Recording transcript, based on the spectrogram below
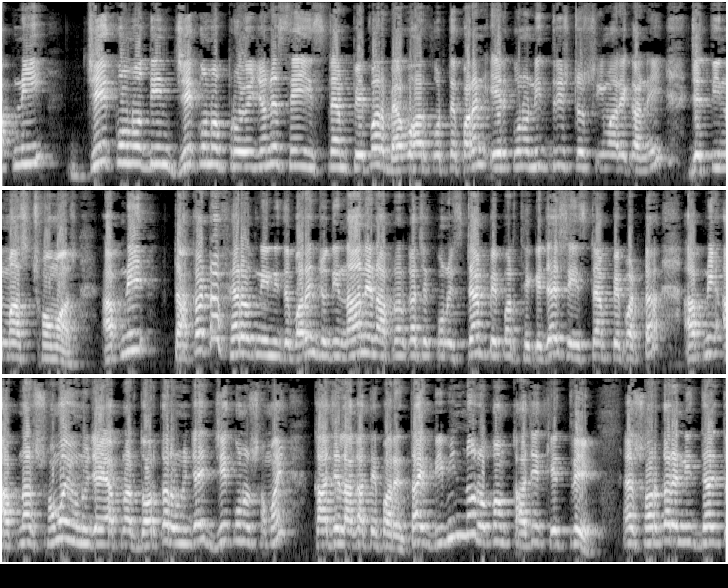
আপনি যে কোনো দিন, যে কোনো প্রয়োজনে সেই স্ট্যাম্প পেপার ব্যবহার করতে পারেন। এর কোনো নির্দিষ্ট সীমারেখা নেই যে তিন মাস, ছ মাস। আপনি টাকাটা ফেরত নিয়ে নিতে পারেন। যদি না নেন, আপনার কাছে কোনো স্ট্যাম্প পেপার থেকে যায়, সেই স্ট্যাম্প পেপারটা আপনি আপনার সময় অনুযায়ী, আপনার দরকার অনুযায়ী যে কোনো সময় কাজে লাগাতে পারেন। তাই বিভিন্ন রকম কাজের ক্ষেত্রে সরকারের নির্ধারিত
